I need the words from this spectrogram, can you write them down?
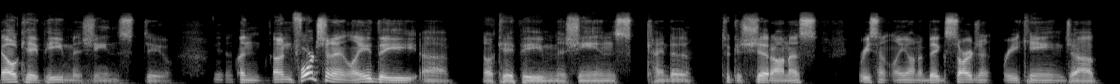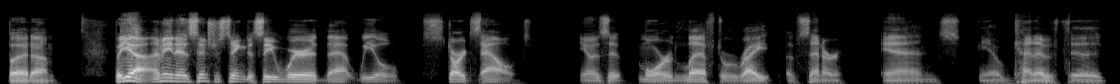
LKP machines do. Yeah. And unfortunately, the uh, LKP machines kind of took a shit on us recently on a big Sargent rekeying job. But um, but yeah, I mean, it's interesting to see where that wheel starts out. You know, is it more left or right of center, and you know, kind of the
